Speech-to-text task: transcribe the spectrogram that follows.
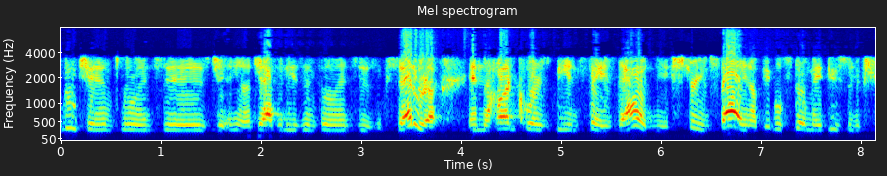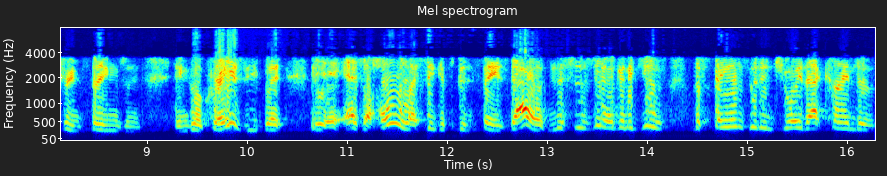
lucha influences, you know, Japanese influences, etc. And the hardcore is being phased out, and the extreme style. You know, people still may do some extreme things and and go crazy, but eh, as a whole, I think it's been phased out, and this is, you know, going to give the fans that enjoy that kind of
